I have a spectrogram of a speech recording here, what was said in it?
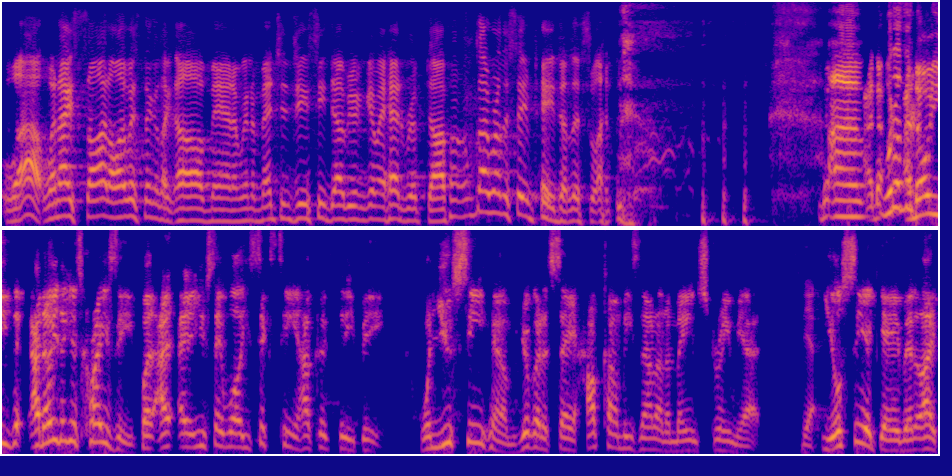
Wow. When I saw it, all I was thinking was like, oh man, I'm gonna mention GCW and get my head ripped off. I'm glad we're on the same page on this one. Uh, I know, what other? I know you. I know you think it's crazy, but I, I you say, well, he's 16. How could, could he be? When you see him, you're going to say, how come he's not on the mainstream yet? Yeah. you'll see it, Gabe, and like,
